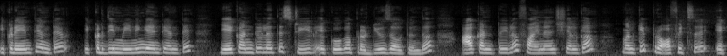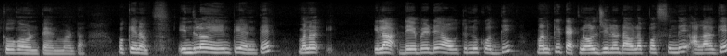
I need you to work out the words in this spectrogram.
ఇక్కడ ఏంటి అంటే ఇక్కడ దీని మీనింగ్ ఏంటి అంటే ఏ కంట్రీలో అయితే స్టీల్ ఎక్కువగా ప్రొడ్యూస్ అవుతుందో ఆ కంట్రీలో ఫైనాన్షియల్గా మనకి ప్రాఫిట్స్ ఎక్కువగా ఉంటాయి అన్నమాట ఓకేనా? ఇందులో ఏంటి అంటే మనం ఇలా డే బై డే అవుతున్న కొద్దీ మనకి టెక్నాలజీలో డెవలప్ వస్తుంది. అలాగే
